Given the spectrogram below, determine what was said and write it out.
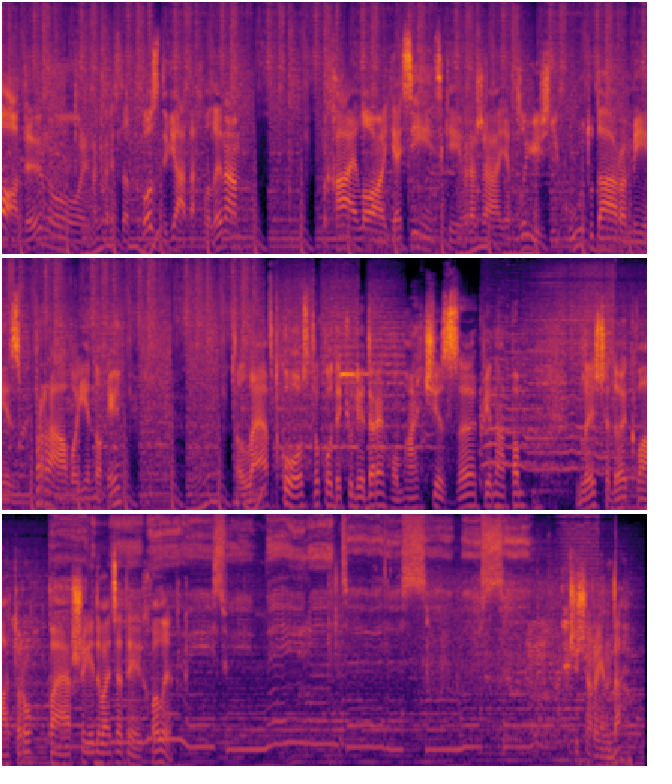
1-0 на користь Левткост. Дев'ята хвилина. Михайло Ясінський вражає ближній кут ударом із правої ноги. Лефт Кост виходить у лідери у матчі з Пінапом ближче до екватору першої 20 хвилин. Чичаринда.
